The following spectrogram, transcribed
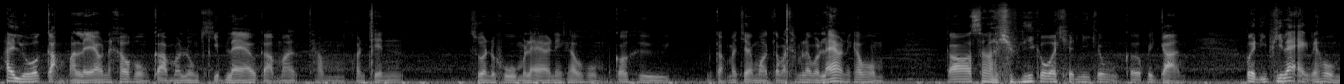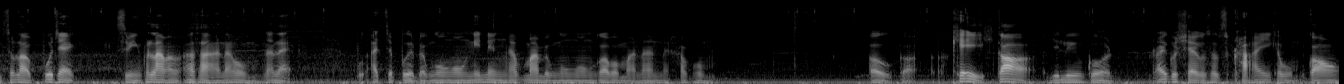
ให้รู้ว่ากลับมาแล้วนะครับผมกลับมาลงคลิปแล้วกลับมาทำคอนเทนต์ส่วนภูมิแล้วนะครับผมก็คือกลับมาแจกหมอดกลับมาทำอะไรหมดแล้วนะครับผมก็สำหรับคลิปนี้ก็ไว้แค่นี้ครับผมก็เป็นการเปิดอีพีแรกนะครับผมสำหรับโปรเจกต์ สมิงพระรามอาสานะผมนั่นแหละ อาจจะเปิดแบบงงๆนิดนึงครับ มาแบบงงๆก็ประมาณนั้นนะครับผมโอ้ก็โอเค ก็อย่าลืมกดไลค์กดแชร์กด subscribe ครับผมก็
